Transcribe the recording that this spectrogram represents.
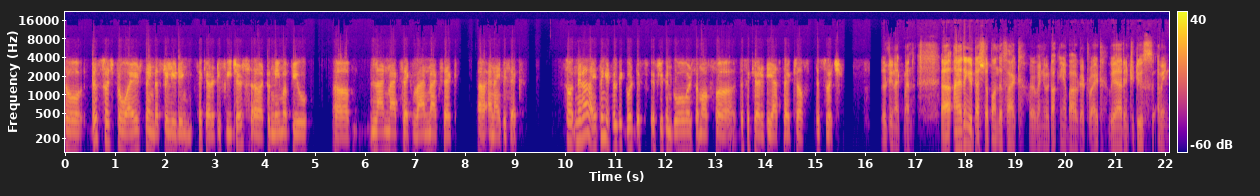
So this switch provides the industry-leading security features. Uh, to name a few, uh, LAN MACsec, WAN MACsec, uh, and IPsec. so, Ninad, I think it will be good if, if you can go over some of uh, the security aspects of the switch. Absolutely, Nekman. Uh, and I think you touched upon the fact uh, when you were talking about it, right? We are introduced, I mean,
